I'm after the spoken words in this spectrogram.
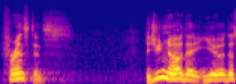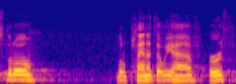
For instance, did you know that you, this little little planet that we have, Earth,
